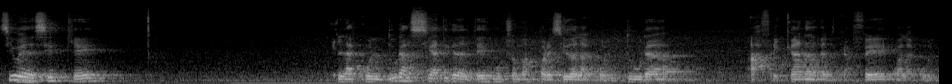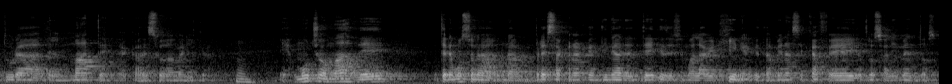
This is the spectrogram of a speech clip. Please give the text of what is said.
Sí voy a mm. decir que la cultura asiática del té es mucho más parecida a la cultura africana del café o a la cultura del mate de acá de Sudamérica. Mm. Es mucho más de... Tenemos una, empresa acá en Argentina de té que se llama La Virginia, que también hace café y otros alimentos.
